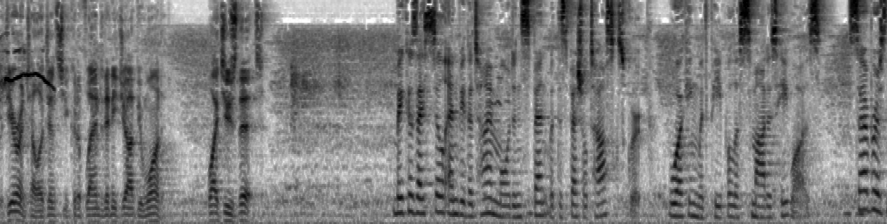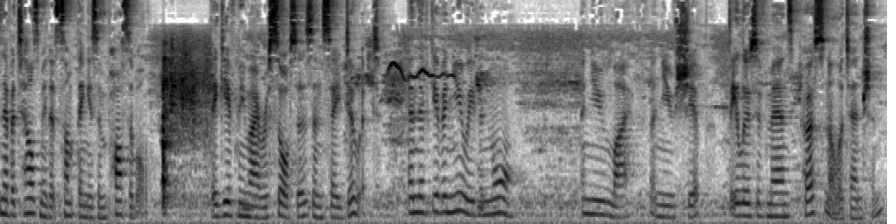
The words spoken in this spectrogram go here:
With your intelligence, you could have landed any job you wanted. Why choose this? Because I still envy the time Mordin spent with the Special Tasks Group, working with people as smart as he was. Cerberus never tells me that something is impossible. They give me my resources and say do it. And they've given you even more. A new life, a new ship, the Illusive Man's personal attention.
